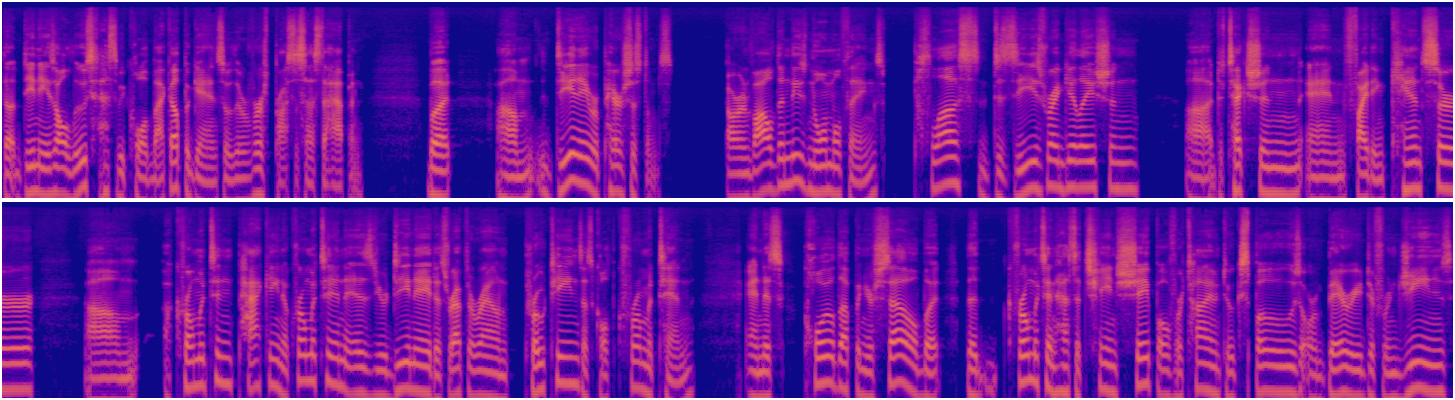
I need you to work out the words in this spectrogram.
the DNA is all loose, it has to be called back up again. So the reverse process has to happen. But um, DNA repair systems are involved in these normal things, plus disease regulation, uh, detection and fighting cancer, um, a chromatin packing. A chromatin is your DNA that's wrapped around proteins. That's called chromatin. And it's coiled up in your cell, but the chromatin has to change shape over time to expose or bury different genes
